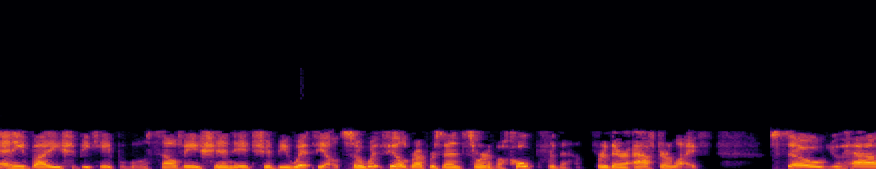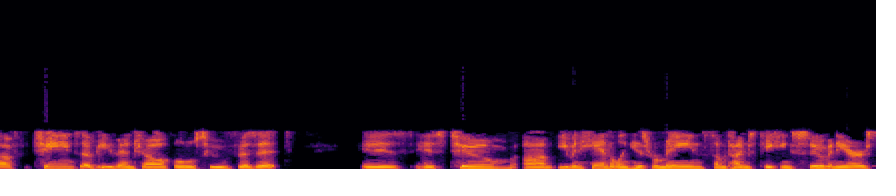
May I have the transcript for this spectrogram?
anybody should be capable of salvation, it should be Whitefield. So Whitefield represents sort of a hope for them, for their afterlife. So you have chains of evangelicals who visit his his tomb, um, even handling his remains, sometimes taking souvenirs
